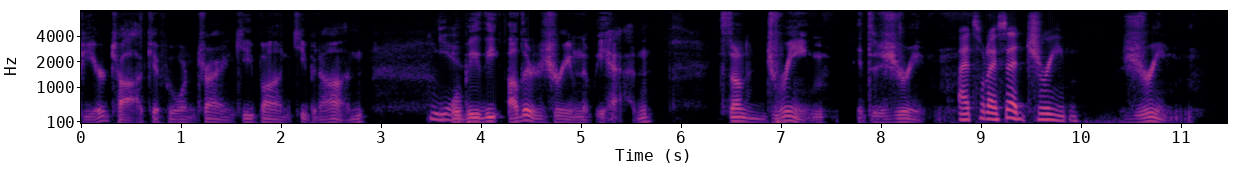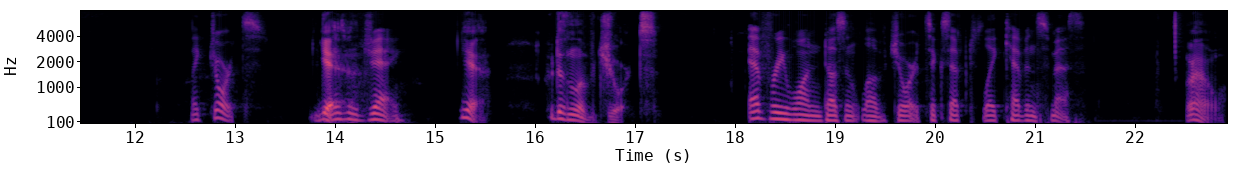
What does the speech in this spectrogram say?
beer talk, if we want to try and keep on keeping on, Yeah. will be the other JREAM that we had. It's not a dream; it's a dream. That's what I said. Dream. Dream. Like jorts. Yeah. Begins with a J. Yeah. Who doesn't love jorts? Everyone doesn't love jorts except like Kevin Smith. Oh,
